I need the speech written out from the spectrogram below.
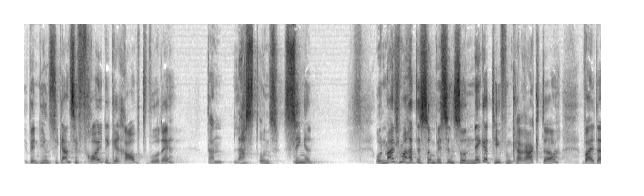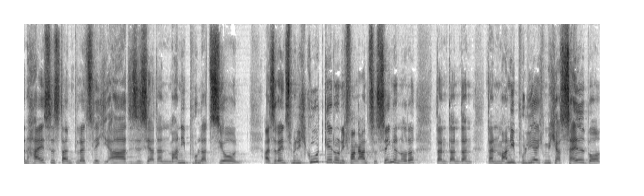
wenn die, uns die ganze Freude geraubt wurde, dann lasst uns singen. Und manchmal hat es so ein bisschen so einen negativen Charakter, weil dann heißt es dann plötzlich, ja, das ist ja dann Manipulation. Also wenn es mir nicht gut geht und ich fange an zu singen, oder? Dann, dann, dann, dann manipuliere ich mich ja selber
